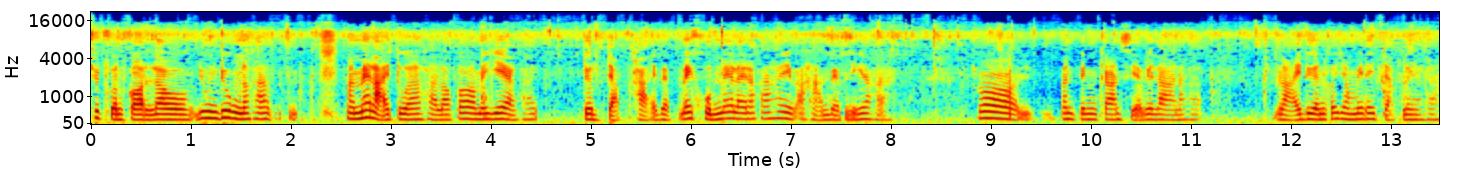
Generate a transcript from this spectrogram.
ชุดก่อนๆเรายุ่งๆนะคะ มันไม่หลายตัวค่ะ เราก็ไม่แยกค่ะ จนจับขายแบบไม่ขุนไม่อะไรนะคะ ให้อาหารแบบนี้นะคะก็มันเป็นการเสียเวลานะคะ หลายเดือนก็ยังไม่ได้จับเลยนะคะ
